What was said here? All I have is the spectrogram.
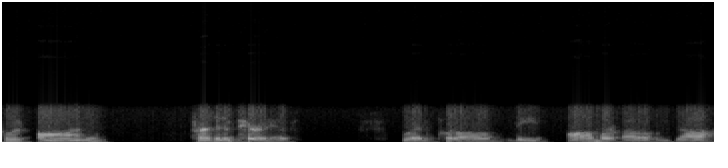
put on present imperative, we are to put on the armor of God.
